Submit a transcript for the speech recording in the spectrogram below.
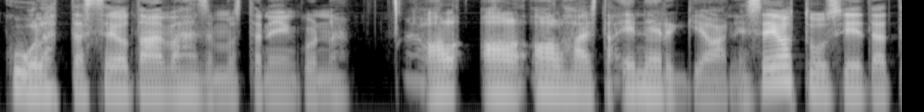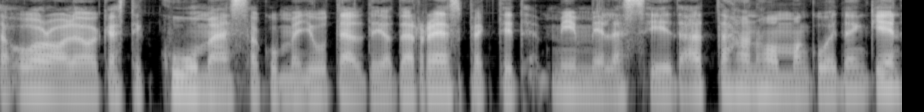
kuulet tässä jotain vähän semmoista niin kuin al, al, alhaista energiaa, niin se johtuu siitä, että Oro oli oikeasti kuumeessa, kun me juteltiin, joten respektit Mimmille siitä, että hän homman kuitenkin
